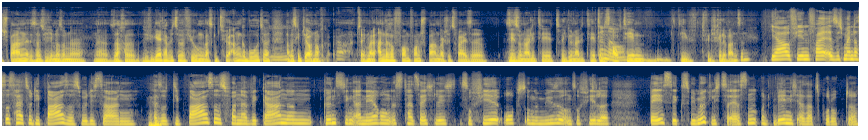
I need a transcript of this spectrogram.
Sparen ist natürlich immer so eine, eine Sache, wie viel Geld habe ich zur Verfügung, was gibt es für Angebote. Mhm. Aber es gibt ja auch noch, äh, sag ich mal, andere Formen von Sparen, beispielsweise Saisonalität, Regionalität. Sind das Genau. auch Themen, die für dich relevant sind? Ja, auf jeden Fall. Also ich meine, das ist halt so die Basis, würde ich sagen. Also die Basis von einer veganen, günstigen Ernährung ist tatsächlich so viel Obst und Gemüse und so viele Basics wie möglich zu essen und wenig Ersatzprodukte.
